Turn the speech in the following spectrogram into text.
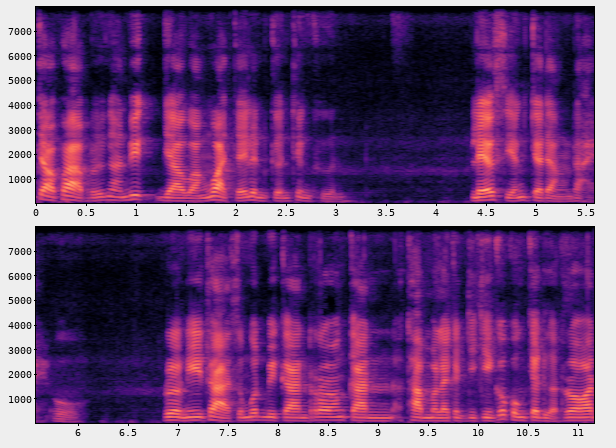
เจ้าภาพหรืองานวิกอย่าหวังว่าจะเล่นเกินเที่ยงคืน แล้วเสียงจะดังได้ โอ้เรื่องนี้ถ้าสมมติมีการร้องกันทำอะไรกันจริง ๆ ก็คงจะเดือดร้อน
